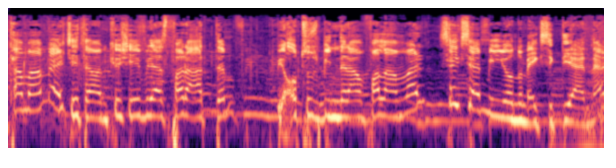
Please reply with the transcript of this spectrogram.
Tamam her şey tamam köşeye biraz para attım. Bir 30 bin liram falan var. 80 milyonum eksik diyenler.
